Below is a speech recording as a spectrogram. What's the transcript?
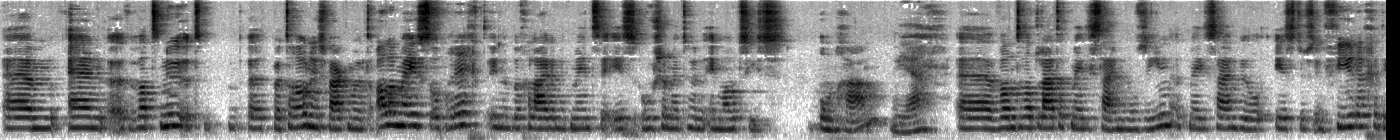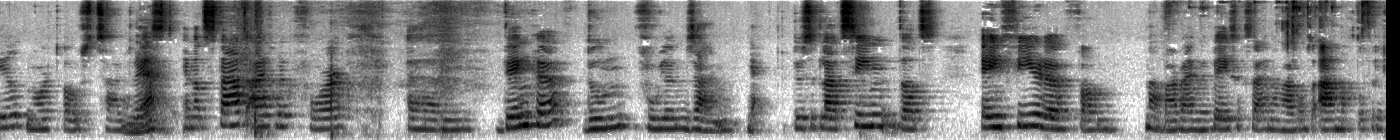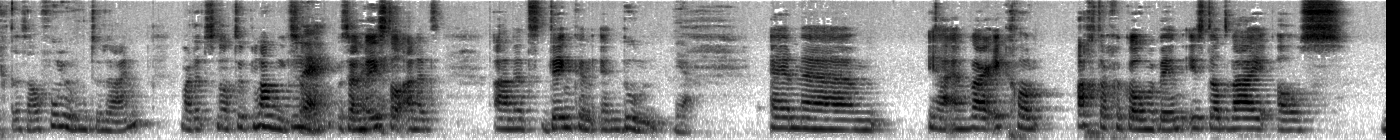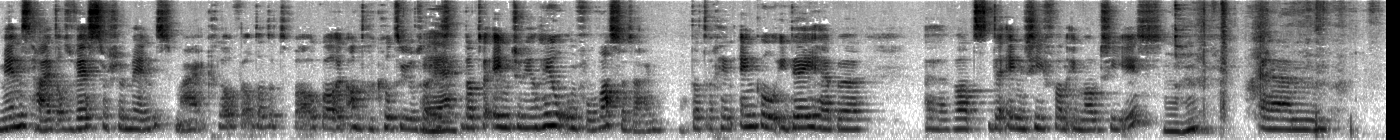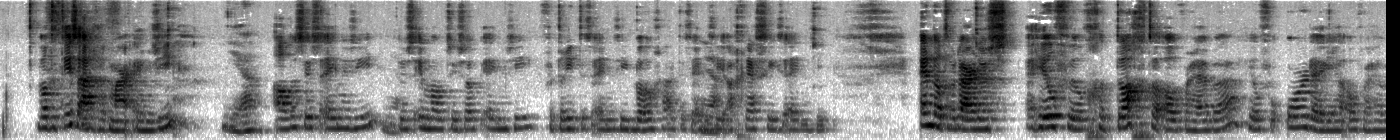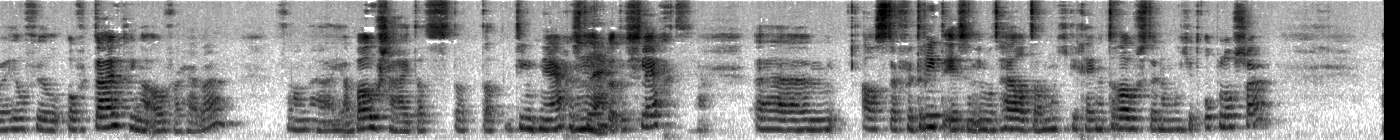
Ehm, en eh, wat nu het, het patroon is waar ik me het allermeest op richt in het begeleiden met mensen, is hoe ze met hun emoties omgaan. Ja. Eh, want wat laat het medicijnwiel zien? Het medicijnwiel is dus in vieren gedeeld, Noordoost, Zuidwest. En dat staat eigenlijk voor ehm, denken, doen, voelen, zijn. Ja. Dus het laat zien dat een vierde van nou, waar wij mee bezig zijn en waar we onze aandacht op richten zou voelen moeten zijn. Maar dat is natuurlijk lang niet zo. Nee. We zijn Nee. meestal aan het, aan het denken en doen. Ja. En, ehm, ja, en waar ik gewoon achter gekomen ben, is dat wij als mensheid, als westerse mens, maar ik geloof wel dat het ook wel in andere culturen zo Ja. is, dat we emotioneel heel onvolwassen zijn. Dat we geen enkel idee hebben eh, wat de energie van emotie is. Mhm. Ehm, want het is eigenlijk maar energie. Ja. Alles is energie. Ja. Dus emotie is ook energie. Verdriet is energie. Boosheid is energie. Agressie is energie. En dat we daar dus heel veel gedachten over hebben. Heel veel oordelen over hebben. Heel veel overtuigingen over hebben. Van eh, ja, boosheid, dat, dat, dat dient nergens toe. Nee. Dat is slecht. Ja. Ehm, als er verdriet is en iemand huilt, dan moet je diegene troosten. Dan moet je het oplossen.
